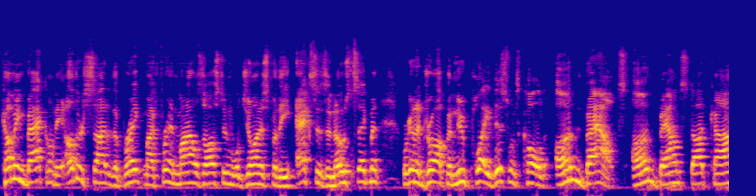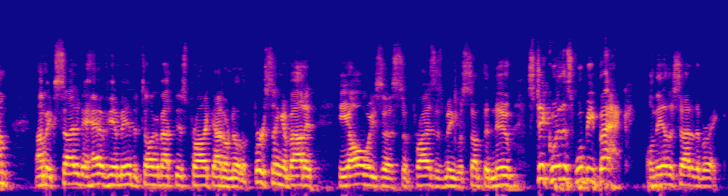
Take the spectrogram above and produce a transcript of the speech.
Coming back on the other side of the break, my friend Miles Austin will join us for the X's and O's segment. We're going to draw up a new play. This one's called Unbounce, unbounce.com. I'm excited to have him in to talk about this product. I don't know the first thing about it. He always uh, surprises me with something new. Stick with us. We'll be back on the other side of the break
